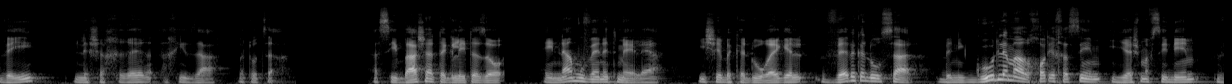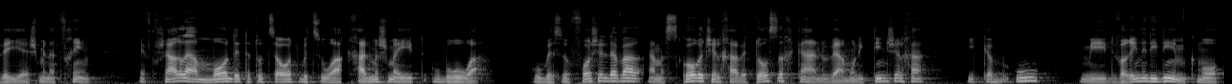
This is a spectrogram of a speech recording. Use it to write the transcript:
והיא לשחרר אחיזה בתוצאה. הסיבה שהתגלית הזו אינה מובנת מאליה היא שבכדורגל ובכדורסל, בניגוד למערכות יחסים, יש מפסידים ויש מנצחים. אפשר לעמוד את התוצאות בצורה חד משמעית וברורה. ובסופו של דבר, המשכורת שלך בתור שחקן והמוניטין שלך ייקבעו מדברים מדידים כמו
